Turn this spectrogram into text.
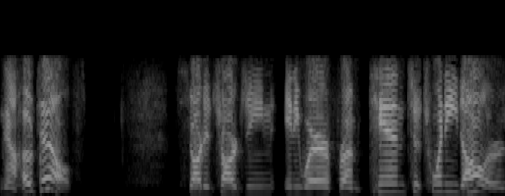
Now, hotels started charging anywhere from 10 to $20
